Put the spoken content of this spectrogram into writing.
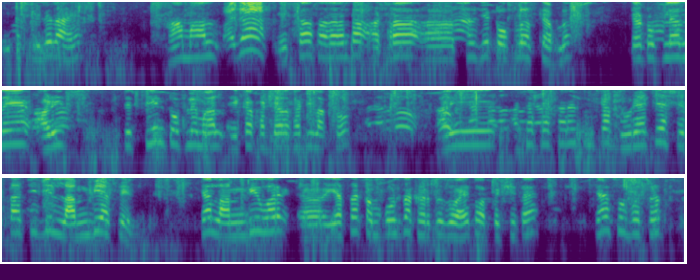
इथं केलेला आहे. हा माल एका साधारणतः अठराचं जे टोपलं असते आपलं त्या टोपल्याने अडीच ते तीन टोपले माल एका खड्ड्यासाठी लागतो. आणि अशा प्रकारे तुमच्या धुऱ्याच्या शेताची जी लांबी असेल त्या लांबीवर याचा कंपाऊंडचा खर्च जो आहे तो अपेक्षित आहे. त्यासोबतच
